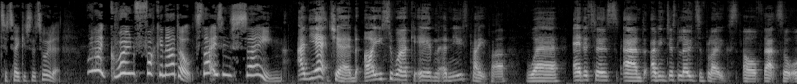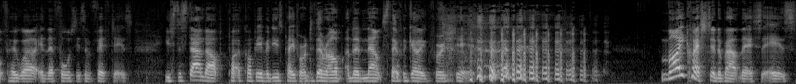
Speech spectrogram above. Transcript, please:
to take it to the toilet. We're like grown fucking adults. That is insane. And yet, Jen, I used to work in a newspaper where editors and, I mean, just loads of blokes of that sort of who were in their 40s and 50s used to stand up, put a copy of a newspaper under their arm, and announce they were going for a shit. My question about this is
